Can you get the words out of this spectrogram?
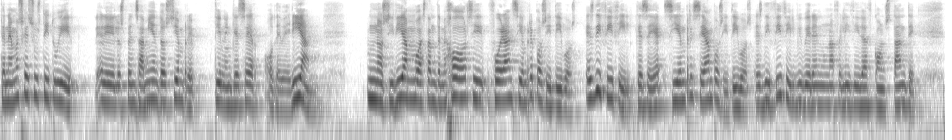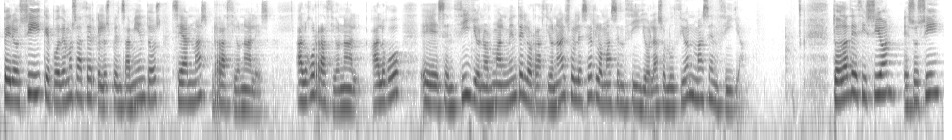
Tenemos que sustituir eh, los pensamientos siempre tienen que ser o deberían nos irían bastante mejor si fueran siempre positivos. Es difícil que siempre sean positivos, es difícil vivir en una felicidad constante, pero sí que podemos hacer que los pensamientos sean más racionales. Algo racional, algo eh, sencillo. Normalmente lo racional suele ser lo más sencillo, la solución más sencilla. Toda decisión, eso sí,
